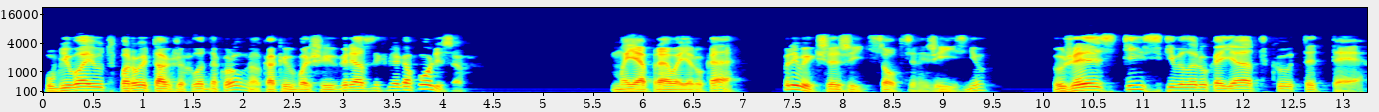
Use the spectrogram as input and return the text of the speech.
убивают порой так же хладнокровно, как и в больших грязных мегаполисах. Моя правая рука, привыкшая жить собственной жизнью, уже стискивала рукоятку ТТ.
